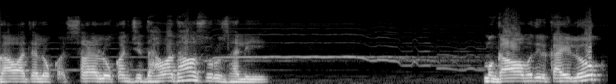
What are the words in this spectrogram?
गावातल्या लोक सगळ्या लोकांची धावाधाव सुरू झाली. मग गावामधील काही लोक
